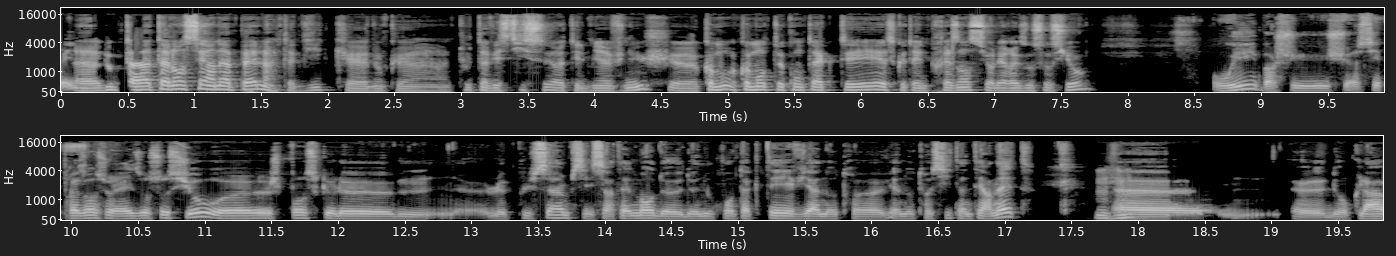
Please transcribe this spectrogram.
Euh, donc, tu as, lancé un appel, tu as dit que donc, euh, tout investisseur était le bienvenu. Euh, comment, comment te contacter? Est-ce que tu as une présence sur les réseaux sociaux? Oui, bah, je, suis, je suis assez présent sur les réseaux sociaux. Euh, je pense que le, le plus simple, c'est certainement de, de, nous contacter via notre, via notre site internet. Mmh donc là,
